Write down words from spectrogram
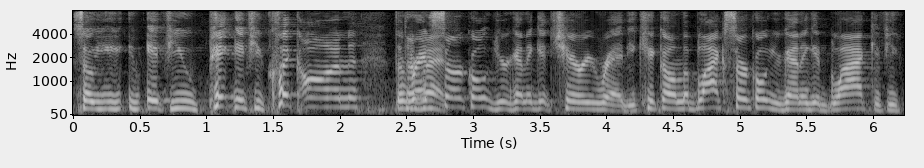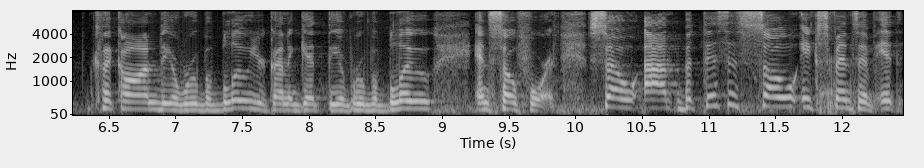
So you, if you pick, if you click on the, The red, red. circle, you're going to get cherry red. You click on the black circle, you're going to get black. If you click on the Aruba blue, you're going to get the Aruba blue, and so forth. So, um, but this is so expensive. It,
